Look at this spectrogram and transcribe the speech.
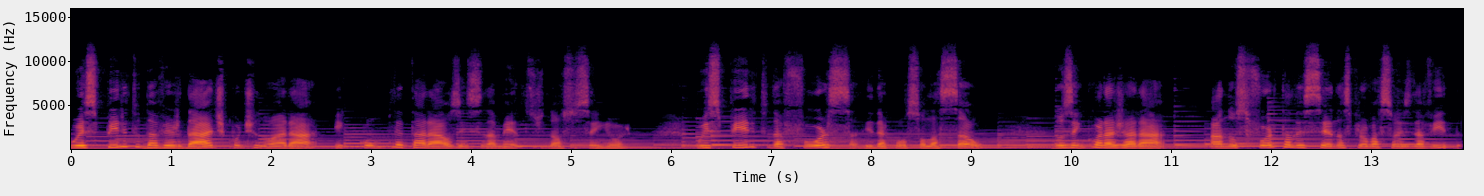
O Espírito da Verdade continuará e completará os ensinamentos de nosso Senhor. O Espírito da força e da consolação nos encorajará a nos fortalecer nas provações da vida.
